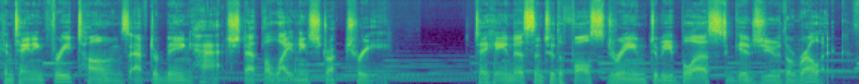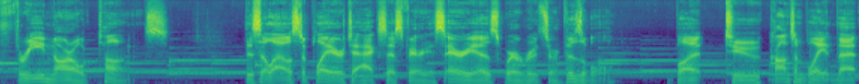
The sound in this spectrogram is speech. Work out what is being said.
containing three tongues after being hatched at the lightning struck tree. Taking this into the false dream to be blessed gives you the relic, three gnarled tongues. This allows the player to access various areas where roots are visible, but to contemplate that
